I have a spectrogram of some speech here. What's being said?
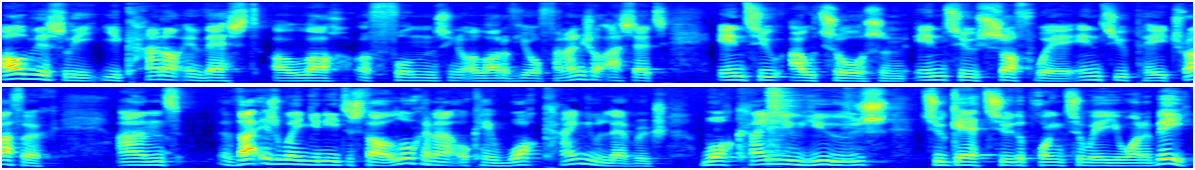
obviously you cannot invest a lot of funds, you know, a lot of your financial assets into outsourcing, into software, into paid traffic. And that is when you need to start looking at, okay, what can you leverage? What can you use to get to the point to where you want to be.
